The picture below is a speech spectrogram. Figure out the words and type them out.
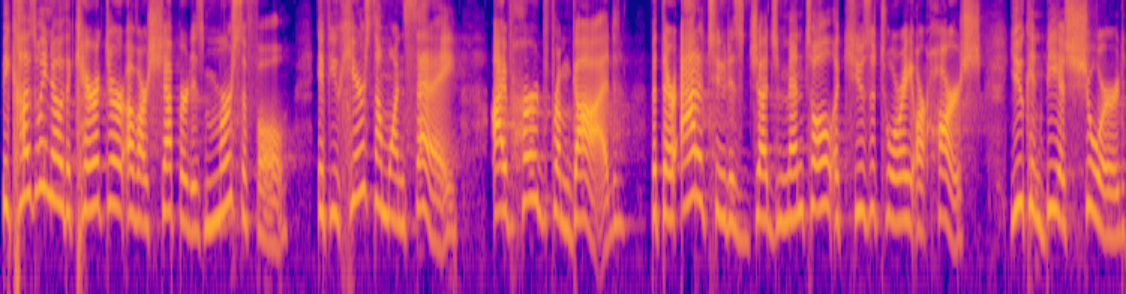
Because we know the character of our shepherd is merciful, if you hear someone say, I've heard from God, but their attitude is judgmental, accusatory, or harsh, you can be assured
